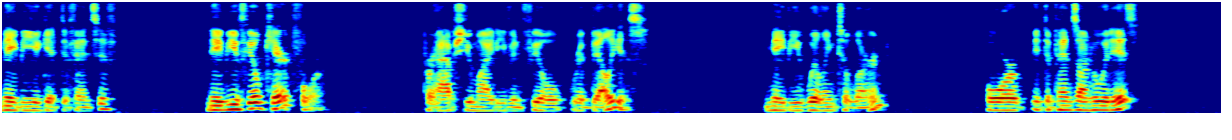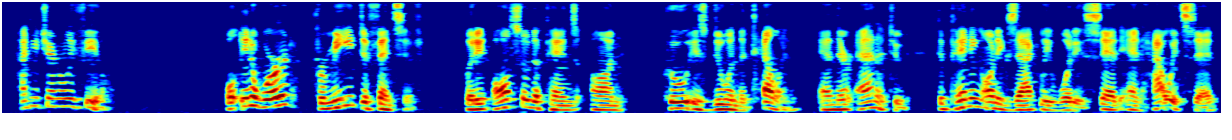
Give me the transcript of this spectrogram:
Maybe you get defensive. Maybe you feel cared for. Perhaps you might even feel rebellious. Maybe willing to learn. Or it depends on who it is. How do you generally feel? Well, in a word, for me, defensive. But it also depends on who is doing the telling and their attitude. Depending on exactly what is said and how it's said,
